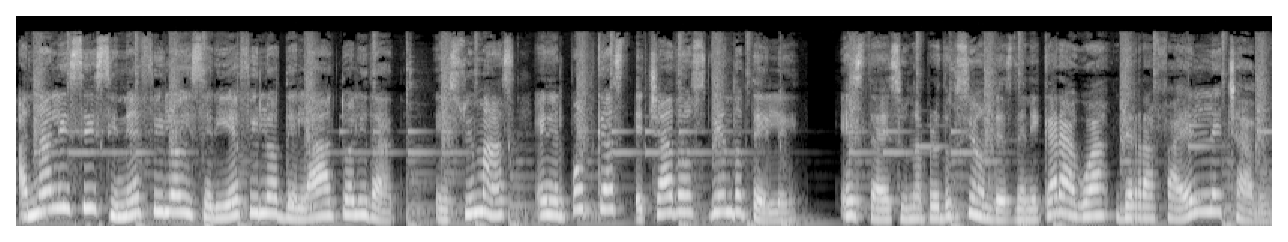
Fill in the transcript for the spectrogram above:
Análisis cinéfilo y seriéfilo de la actualidad. Esto y más en el podcast Echados Viendo Tele. Esta es una producción desde Nicaragua de Rafael Lechado.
